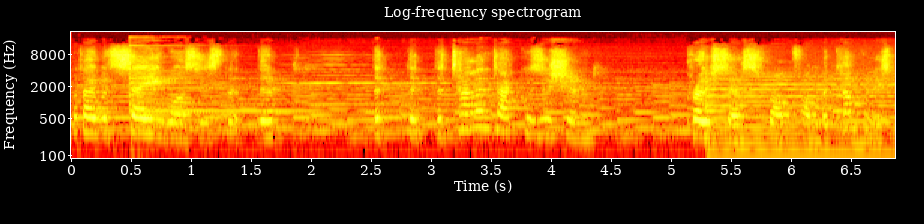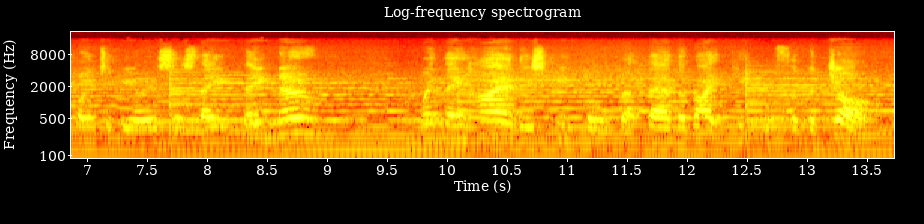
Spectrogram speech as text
what I would say was is that the the, the, the talent acquisition process from, from the company's point of view is, is they, they know when they hire these people that they're the right people for the job.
